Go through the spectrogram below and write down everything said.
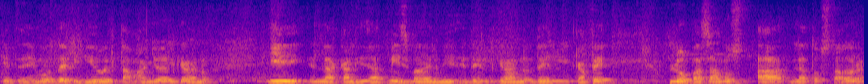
que tenemos definido el tamaño del grano y la calidad misma del, del, grano, del café, lo pasamos a la tostadora.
